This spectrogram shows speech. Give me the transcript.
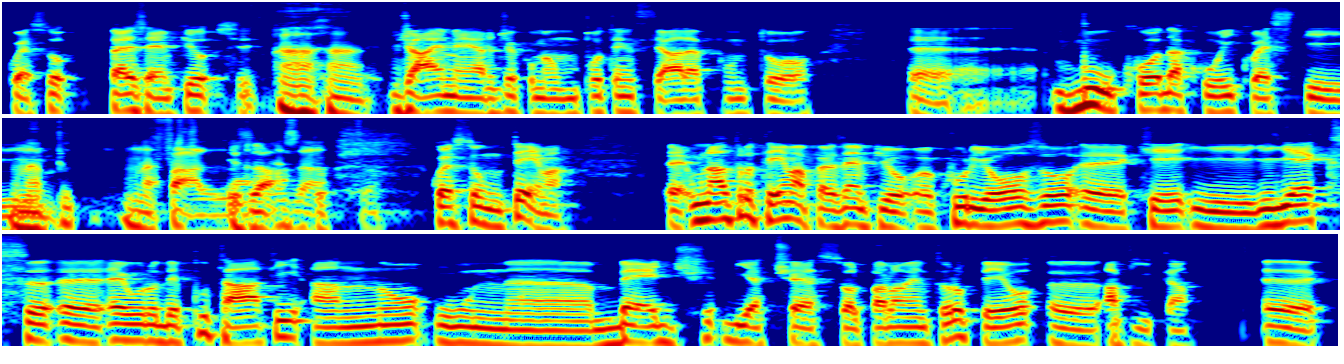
questo, per esempio, si, uh-huh. già emerge come un potenziale appunto eh, buco da cui questi... Una, una falla. Esatto. esatto. Questo è un tema. Eh, un altro tema, per esempio, eh, curioso, è che i, gli ex eh, eurodeputati hanno un uh, badge di accesso al Parlamento europeo a vita, eh,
